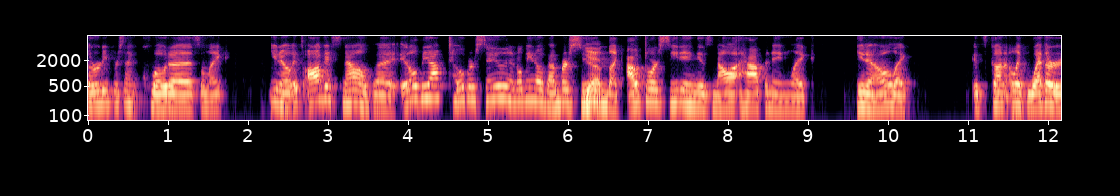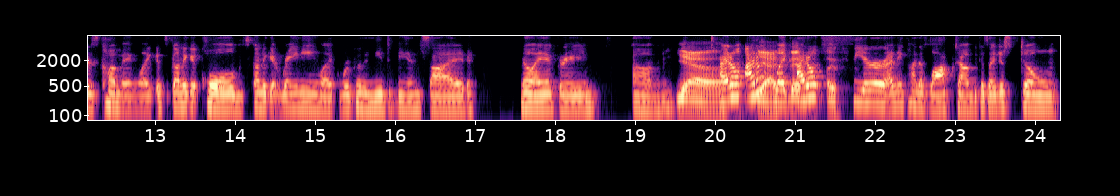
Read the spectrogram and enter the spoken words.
30% quotas and like, you know, it's August now, but it'll be October soon, it'll be November soon. Yeah. Like outdoor seating is not happening. Like, you know, like it's gonna like weather is coming, like it's gonna get cold, it's gonna get rainy, like we're gonna need to be inside. No, I agree. Um Yeah. I don't I don't yeah, like been- I don't fear any kind of lockdown because I just don't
